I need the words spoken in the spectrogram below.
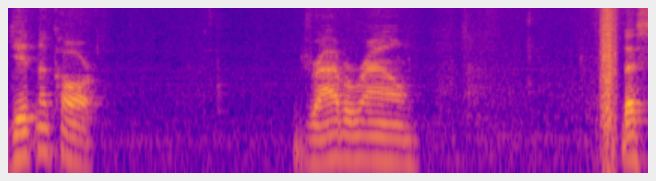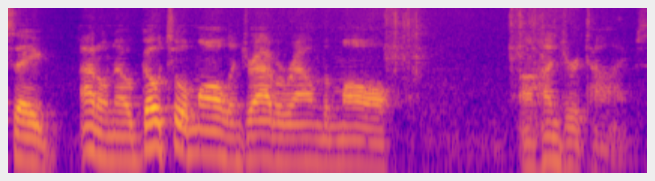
get in a car, drive around, let's say, I don't know, go to a mall and drive around the mall a hundred times.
